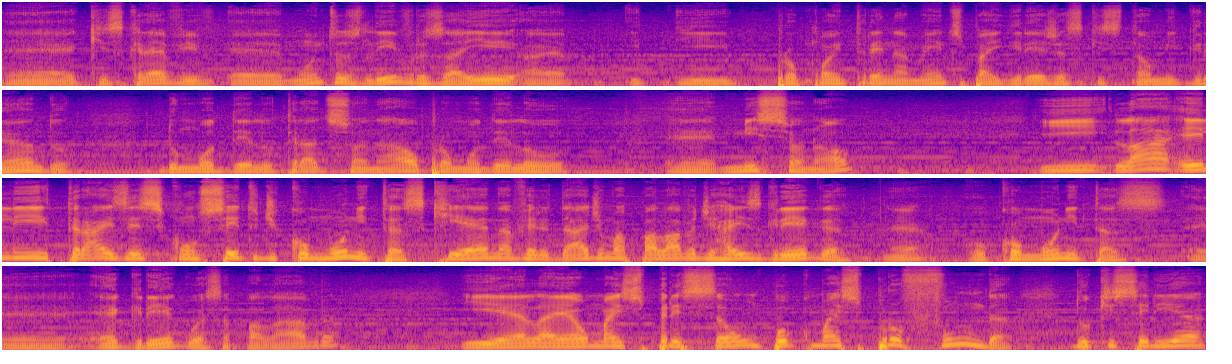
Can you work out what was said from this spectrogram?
é, que escreve é, muitos livros aí é, e, e propõe treinamentos para igrejas que estão migrando do modelo tradicional para o modelo é, missional. E lá ele traz esse conceito de comunitas, que é na verdade uma palavra de raiz grega, né? O comunitas é, é grego essa palavra e ela é uma expressão um pouco mais profunda do que seria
